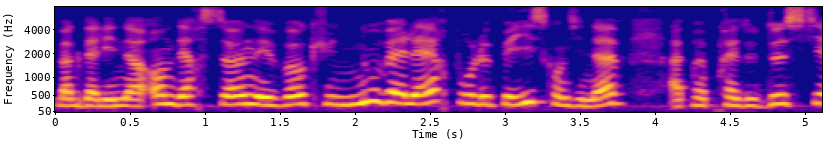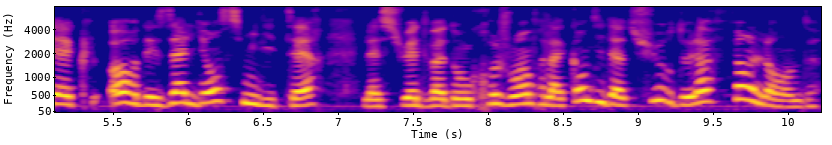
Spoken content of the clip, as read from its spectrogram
Magdalena Andersson évoque une nouvelle ère pour le pays scandinave après près de deux siècles hors des alliances militaires. La Suède va donc rejoindre la candidature de la Finlande.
